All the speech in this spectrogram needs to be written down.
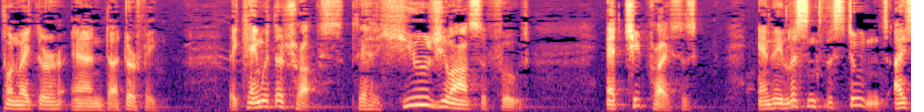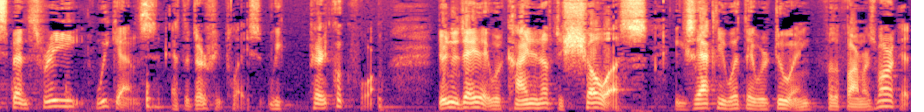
Tonemaker and uh, Durfee. They came with their trucks. They had huge amounts of food at cheap prices, and they listened to the students. I spent three weekends at the Durfee place. We prepared cook for them. During the day, they were kind enough to show us exactly what they were doing for the farmers market.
